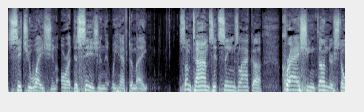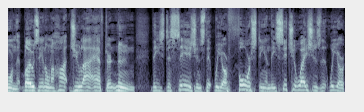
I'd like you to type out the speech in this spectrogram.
situation or a decision that we have to make. Sometimes it seems like a crashing thunderstorm that blows in on a hot July afternoon. These decisions that we are forced in, these situations that we are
